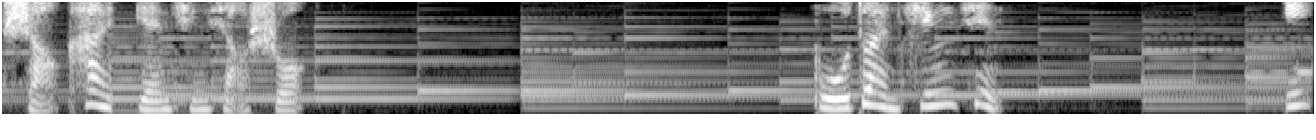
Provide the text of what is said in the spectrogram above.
少看言情小说。不断精进。一，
